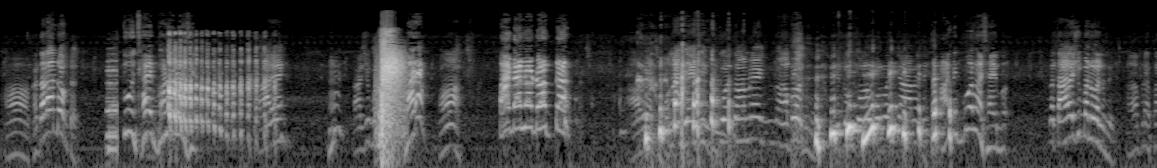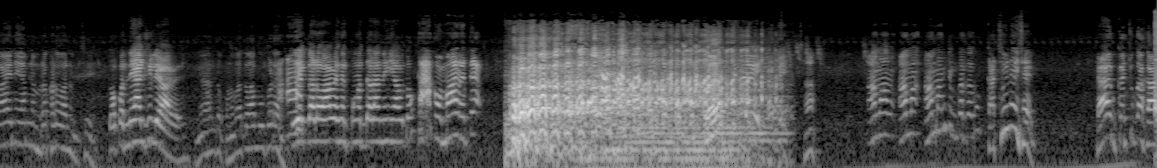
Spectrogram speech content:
હા ખતરનાક ડોક્ટર તું સાહેબ ભણેલો છે. તારે? હમ? તારે શું બનવાનું? મારે? હા. પાડાનો ડોક્ટર તારે શું બનવાનું છે? આપણે કાંઈ નહીં એમને રખડવાનું છે. તો પણ ન્યાન શું લેવા આવે? મેં તો ભણવા તો આવવું પડે. એક દાડો આવે છે ને પાંચ દાડા નહીં આવતો? કાકો મારે તે આમાં આમાં હા. આમ કેમ કરતા કચું કાચું નહીં સાહેબ. સાહેબ કચુકા ખા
